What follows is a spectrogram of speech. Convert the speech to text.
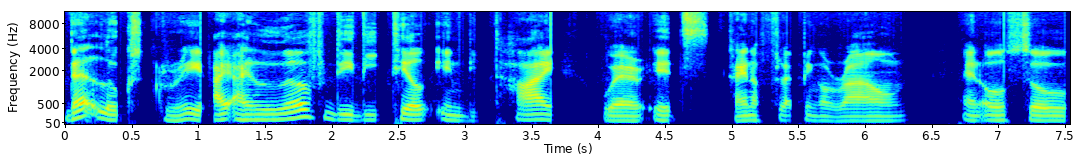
that looks great. I I love the detail in the tie where it's kind of flapping around and also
